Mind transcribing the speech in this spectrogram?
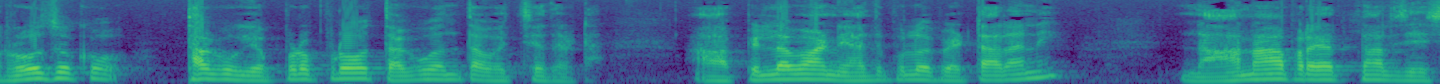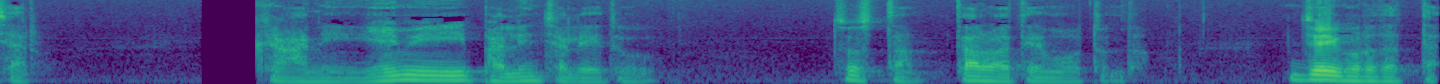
రోజుకో తగు ఎప్పుడప్పుడో తగు అంతా వచ్చేదట. ఆ పిల్లవాడిని అదుపులో పెట్టాలని నానా ప్రయత్నాలు చేశారు. కానీ ఏమీ ఫలించలేదు. చూస్తాం తర్వాత ఏమవుతుందో. జై గురుదత్త.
